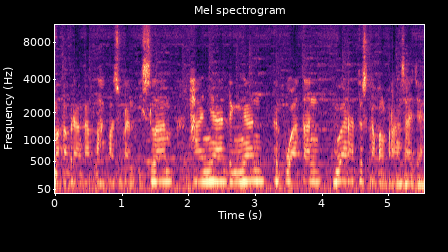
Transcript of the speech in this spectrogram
Maka berangkatlah pasukan Islam hanya dengan kekuatan 200 kapal perang saja.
